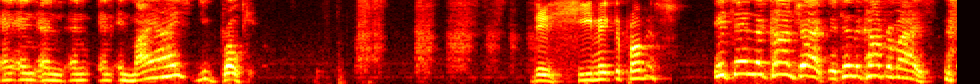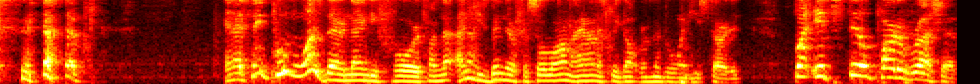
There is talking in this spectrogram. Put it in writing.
and and and and, and in my eyes, you broke it. Did he make the promise? It's in the contract. It's in the compromise. And I think Putin was there in 94. If I'm not, I know he's been there for so long. I honestly don't remember when he started. But it's still part of Russia.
